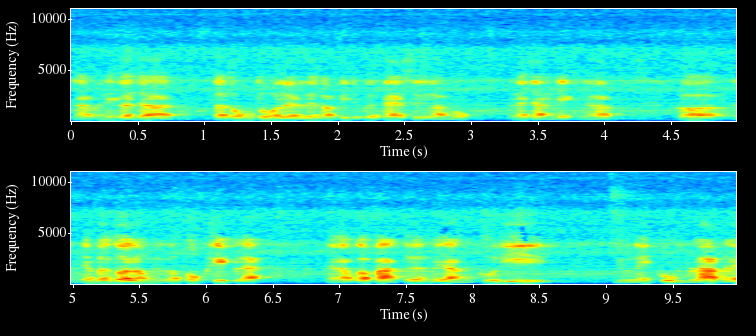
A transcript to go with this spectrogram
นะครับ อันนี้ก็จะตะตรงตัวเลยเรื่องการผิดเผยแพร่สื่อลามกอนาจารเด็กนะครับ ก็ในเบื้องต้นเราเราพบคลิปแล้วนะครับ ก็ฝากเตือนไปยังผู้ที่อยู่ในกลุ่มลับอะไร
